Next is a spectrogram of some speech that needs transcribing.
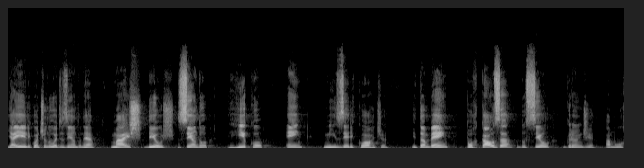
E aí ele continua dizendo, né? Mas Deus, sendo rico em misericórdia, e também por causa do seu grande amor.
